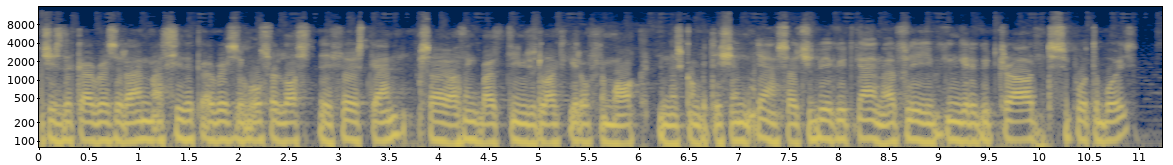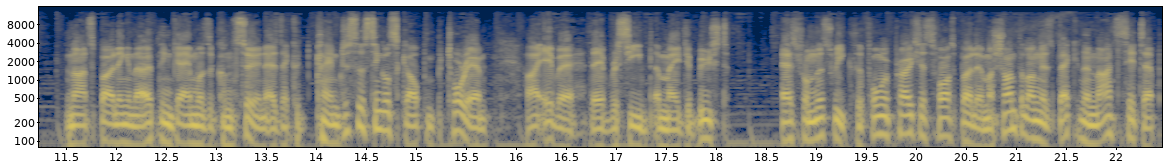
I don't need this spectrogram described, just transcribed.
which is the Cobras at home. I see the Cobras have also lost their first game, so I think both teams would like to get off the mark in this competition. Yeah, so it should be a good game. Hopefully, we can get a good crowd to support the boys. Knights bowling in the opening game was a concern as they could claim just a single scalp in Pretoria. However, they have received a major boost. As from this week, the former Proteas fast bowler Marchant de Lange is back in the Knights setup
